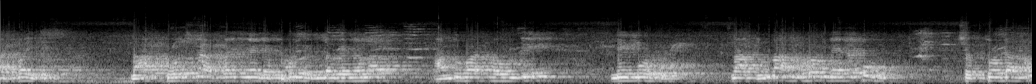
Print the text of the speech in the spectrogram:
అడ్వైస్ నాకు తోచిన అడ్వైస్ నేను ఎప్పుడూ ఎల్లవేళలా అందుబాటులో ఉండి మీకు నాకున్న అనుభవం మేరకు చెప్తుంటాను.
